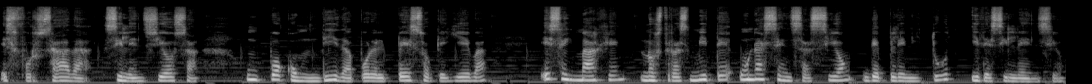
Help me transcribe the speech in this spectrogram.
esforzada, silenciosa, un poco hundida por el peso que lleva, esa imagen nos transmite una sensación de plenitud y de silencio.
